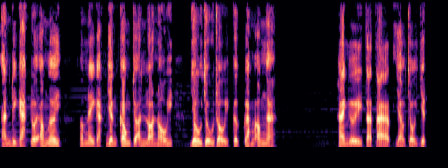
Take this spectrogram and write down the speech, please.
Ảnh đi gạt rồi ông ơi, hôm nay gạt dần công cho anh lọ nồi, vô vụ rồi cực lắm ông à. Hai người tà tà vào chồi dịch,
